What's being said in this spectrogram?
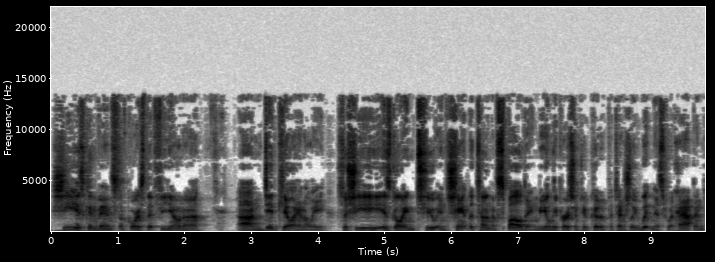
she is convinced, of course, that Fiona um, did kill Anna Leigh, so she is going to enchant the tongue of Spalding, the only person who could have potentially witnessed what happened,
